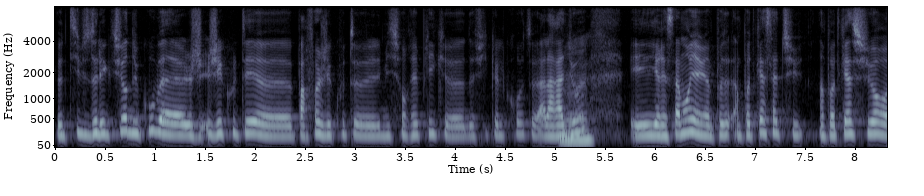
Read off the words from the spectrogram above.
le, tips de lecture, du coup, bah, j'écoutais, parfois j'écoute l'émission Réplique de Fickelkraut à la radio. Et récemment, il y a eu un, un podcast là-dessus. Un podcast sur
